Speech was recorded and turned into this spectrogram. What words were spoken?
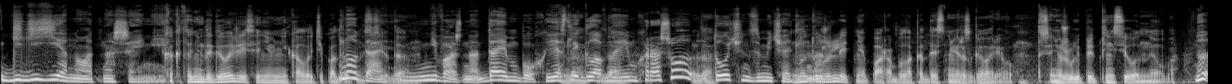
гигиену отношений. Как-то они договорились, не вникал в эти Ну да, подробности. неважно, дай им бог. Если Да, главное да. им хорошо, Да. то очень замечательно. Ну, это уже летняя пара была, когда я с ними разговаривал. То есть они уже были предпенсионные оба. Ну,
